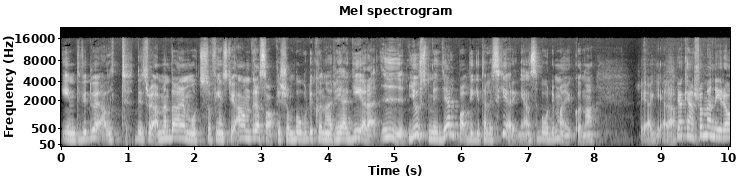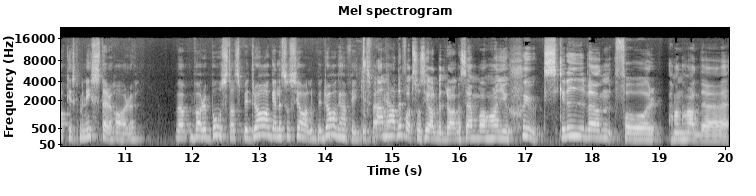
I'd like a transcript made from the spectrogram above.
individuellt. Det tror jag. Men däremot så finns det ju andra saker som borde kunna reagera i, just med hjälp av digitaliseringen så borde man ju kunna reagera. Ja, kanske om en irakisk minister har var det bostadsbidrag eller socialbidrag han fick i Sverige? Han hade fått socialbidrag och sen var han ju sjukskriven för, han hade,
